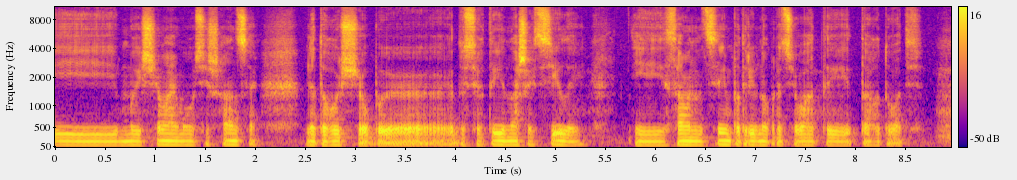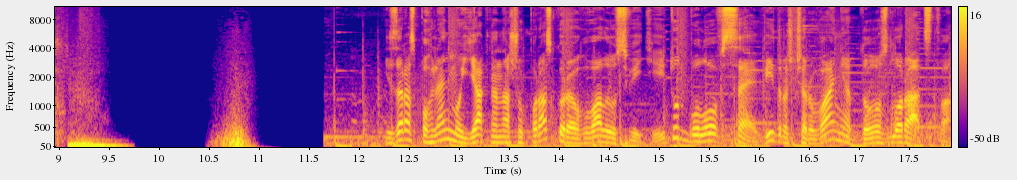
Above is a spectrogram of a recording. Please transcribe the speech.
і ми ще маємо всі шанси для того, щоб е, досягти наших цілей. І саме над цим потрібно працювати та готуватися. І зараз погляньмо, як на нашу поразку реагували у світі. І тут було все від розчарування до злорадства.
